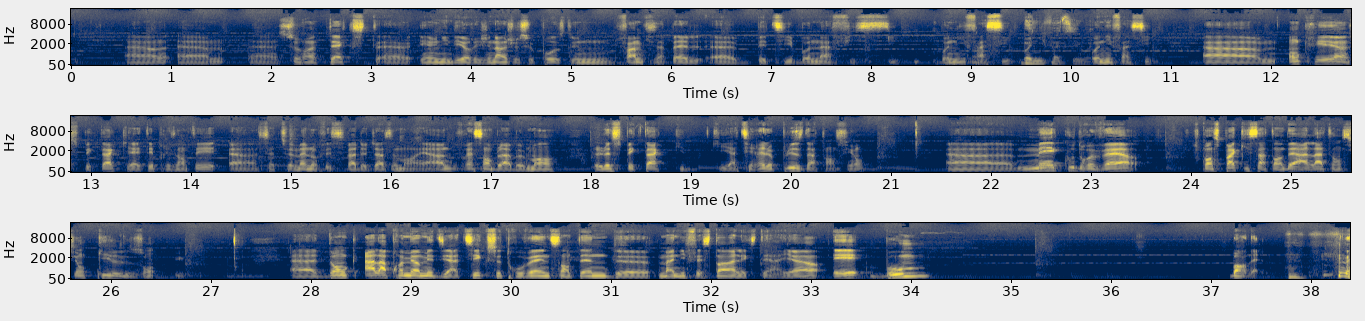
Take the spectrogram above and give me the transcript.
euh, sur un texte euh, et une idée originale, je suppose, d'une femme qui s'appelle euh, Betty Bonifaci. Bonifaci? Oui. Bonifaci. Ont créé un spectacle qui a été présenté cette semaine au Festival de Jazz de Montréal, vraisemblablement le spectacle qui, qui attirait le plus d'attention. Mais coup de revers, je pense pas qu'ils s'attendaient à l'attention qu'ils ont. Euh, donc, à la première médiatique se trouvaient une centaine de manifestants à l'extérieur et boum, bordel.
